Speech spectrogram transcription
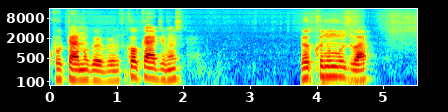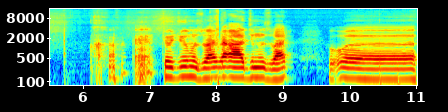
Kurtarma grubumuz. Kokarcımız. Rakunumuz var. Çocuğumuz var ve ağacımız var. Eee,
